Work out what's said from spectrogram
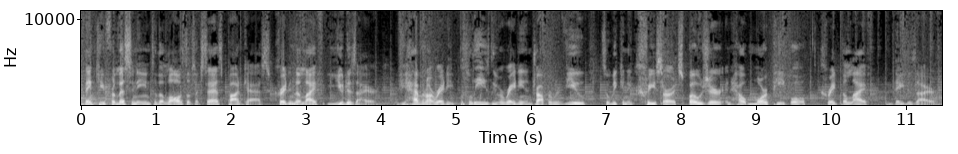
Thank you for listening to the Laws of Success podcast, creating the life you desire. If you haven't already, please leave a rating and drop a review so we can increase our exposure and help more people create the life they desire.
